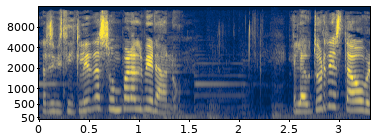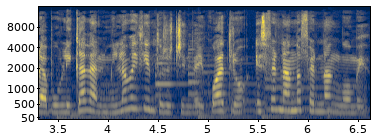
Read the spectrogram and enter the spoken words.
Las bicicletas son para el verano. El autor de esta obra, publicada en 1984, es Fernando Fernán Gómez.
